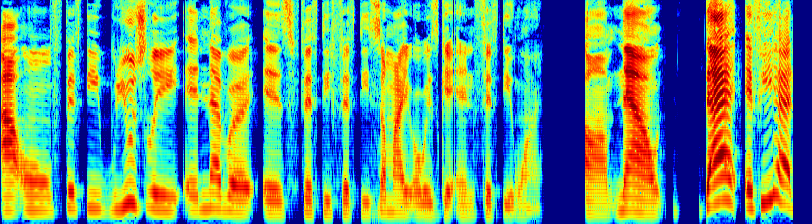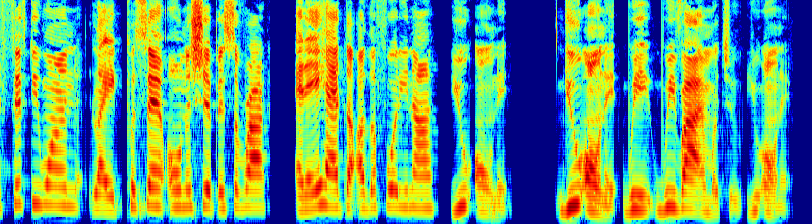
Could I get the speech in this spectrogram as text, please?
I own 50, usually it never is 50 50. Somebody always getting 51. Um, now, that if he had 51 like percent ownership in Ciroc and they had the other 49, you own it. You own it. We we riding with you. You own it.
